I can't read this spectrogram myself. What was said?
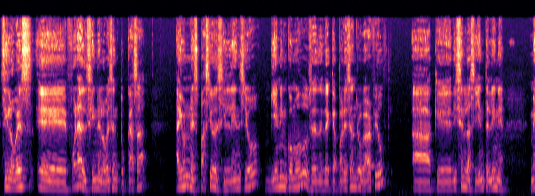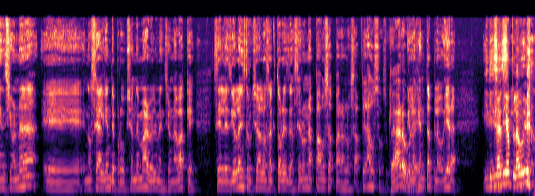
Si lo ves eh, fuera del cine, lo ves en tu casa, hay un espacio de silencio bien incómodo, o sea, desde que aparece Andrew Garfield a que dicen la siguiente línea. Menciona, eh, no sé, alguien de producción de Marvel mencionaba que se les dio la instrucción a los actores de hacer una pausa para los aplausos. Claro, Que la gente aplaudiera. Y dices, nadie aplaudió.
